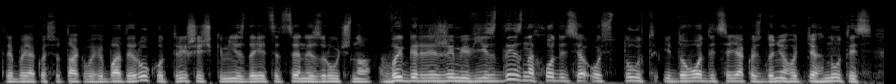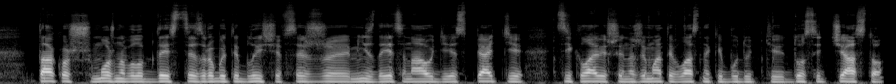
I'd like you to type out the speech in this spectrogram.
Треба якось отак вигибати руку. Трішечки, мені здається, це незручно. Вибір режимів їзди знаходиться ось тут, і доводиться якось до нього тягнутись. Також можна було б десь це зробити ближче. Все ж е, мені здається, на Audi S5 ці клавіші нажимати власники будуть е, досить часто.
